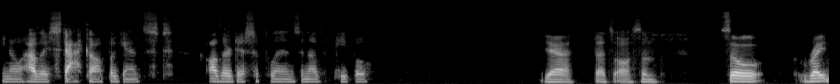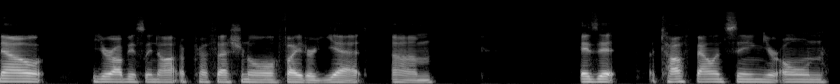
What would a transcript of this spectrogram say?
you know, how they stack up against other disciplines and other people. yeah, that's awesome. So, right now, you're obviously not a professional fighter yet. Um, is it tough balancing your own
